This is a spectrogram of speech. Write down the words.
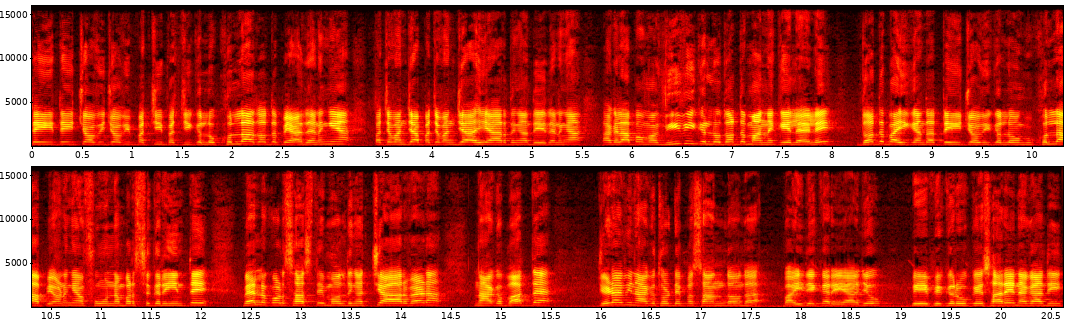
23 23 24 24 25 25 ਕਿਲੋ ਖੁੱਲਾ ਦੁੱਧ ਪਿਆ ਦੇਣਗੀਆਂ 55 55000 ਦੀਆਂ ਦੇ ਦੇਣਗੀਆਂ। ਅਗਲਾ ਭਾਵੇਂ 20 20 ਕਿਲੋ ਦੁੱਧ ਮੰਨ ਕੇ ਲੈ ਲੇ। ਦੁੱਧ ਬਾਈ ਕਹਿੰਦਾ 23 24 ਕਿਲੋ ਵਾਂਗੂ ਖੁੱਲਾ ਪਿਆਉਣਗੀਆਂ ਫੋਨ ਨੰਬਰ ਸਕਰੀਨ ਤੇ। ਬਿਲਕੁਲ ਸਸਤੇ ਮੁੱਲ ਦੀਆਂ ਚਾਰ ਵਹਿੜਾਂ, ਨਗ ਵੱਧ ਹੈ। ਜਿਹੜਾ ਵੀ ਨਾਗ ਤੁਹਾਡੇ ਪਸੰਦ ਆਉਂਦਾ, ਬਾਈ ਦੇ ਘਰੇ ਆ ਜਾਓ। ਬੇਫਿਕਰ ਹੋ ਕੇ ਸਾਰੇ ਨਗਾਂ ਦੀ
